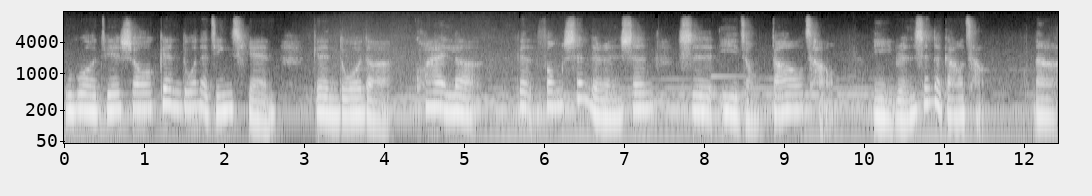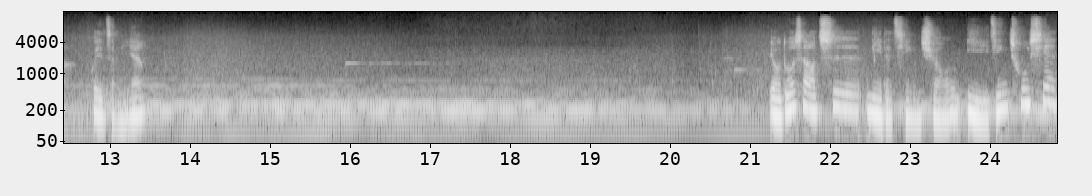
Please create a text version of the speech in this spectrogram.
如果接收更多的金钱、更多的快乐、更丰盛的人生是一种高潮，你人生的高潮，那会怎么样？有多少次你的请求已经出现，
